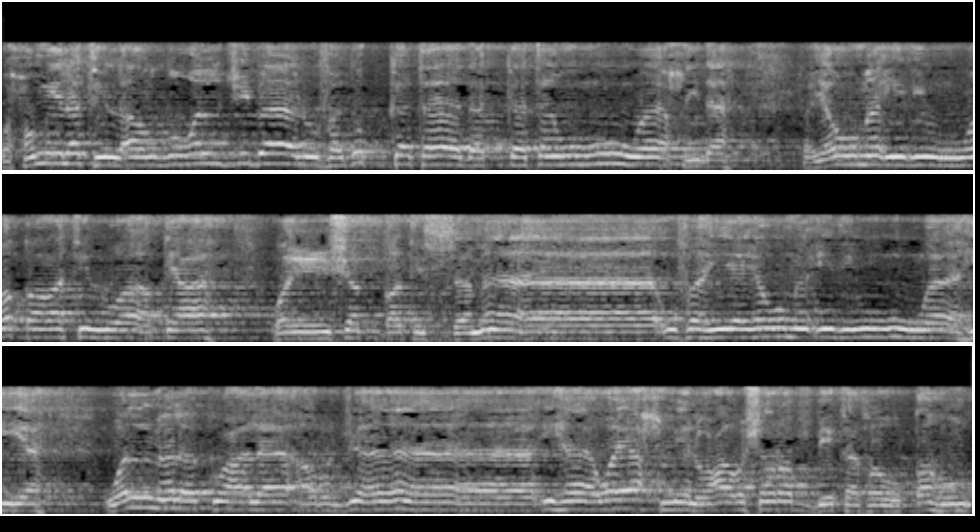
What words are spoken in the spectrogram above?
وحملت الأرض والجبال فدكتا دكة واحدة فيومئذ وقعت الواقعة وانشقت السماء فهي يومئذ واهية والملك على أرجائها ويحمل عرش ربك فوقهم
